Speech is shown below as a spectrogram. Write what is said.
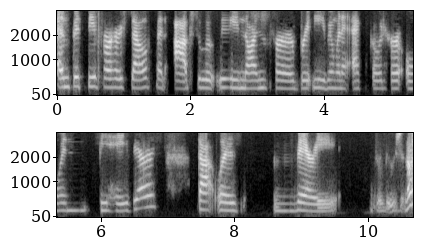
empathy for herself, but absolutely none for Britney, even when it echoed her own behaviors. That was very delusional.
